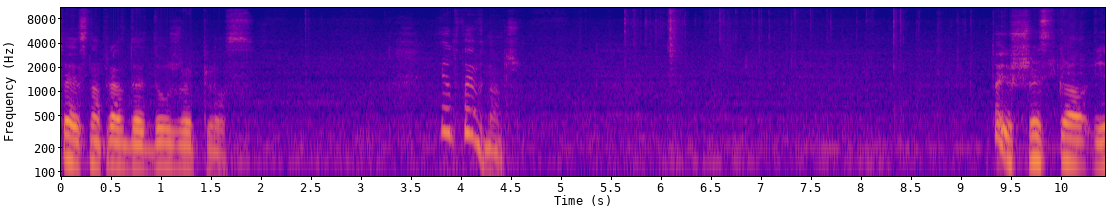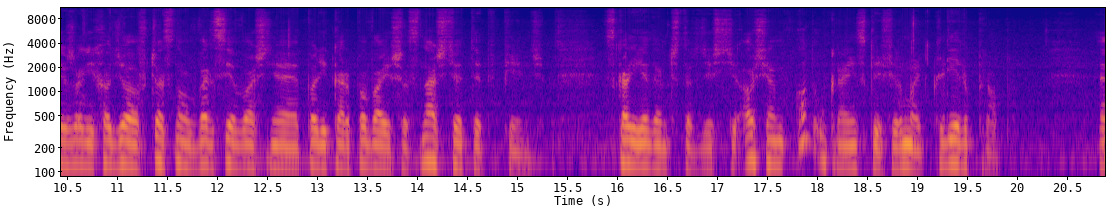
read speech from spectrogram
To jest naprawdę duży plus. I od wewnątrz. To już wszystko, jeżeli chodzi o wczesną wersję właśnie Polikarpowa i 16 typ 5 w skali 1,48 od ukraińskiej firmy ClearProp. E,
